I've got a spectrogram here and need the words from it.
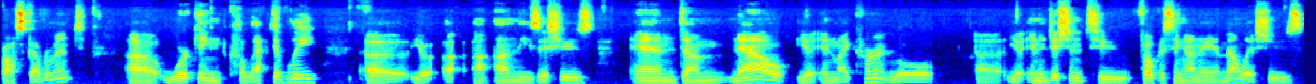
across government, uh, working collectively, uh, you know, uh, uh on these issues. And um, now, you know, in my current role, uh, you know, in addition to focusing on AML issues,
